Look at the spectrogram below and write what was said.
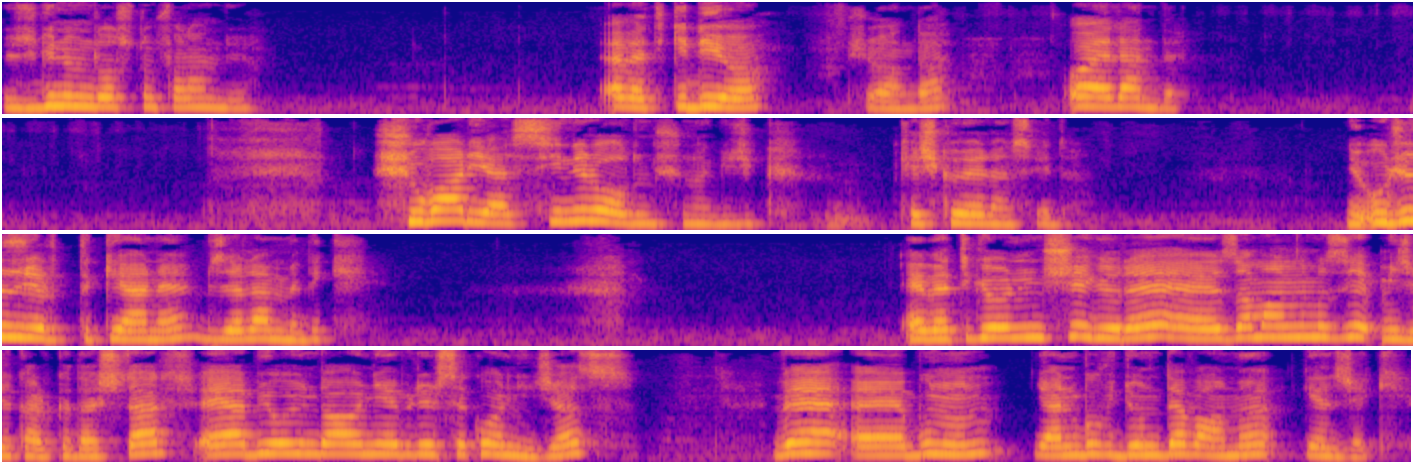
Üzgünüm dostum falan diyor. Evet gidiyor şu anda. O elendi. Şu var ya sinir oldum şuna gıcık. Keşke o. Ya, ucuz yırttık yani. Biz elenmedik. Evet görünüşe göre e, zamanımız yetmeyecek arkadaşlar. Eğer bir oyun daha oynayabilirsek oynayacağız. Ve e, bunun yani bu videonun devamı gelecek.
